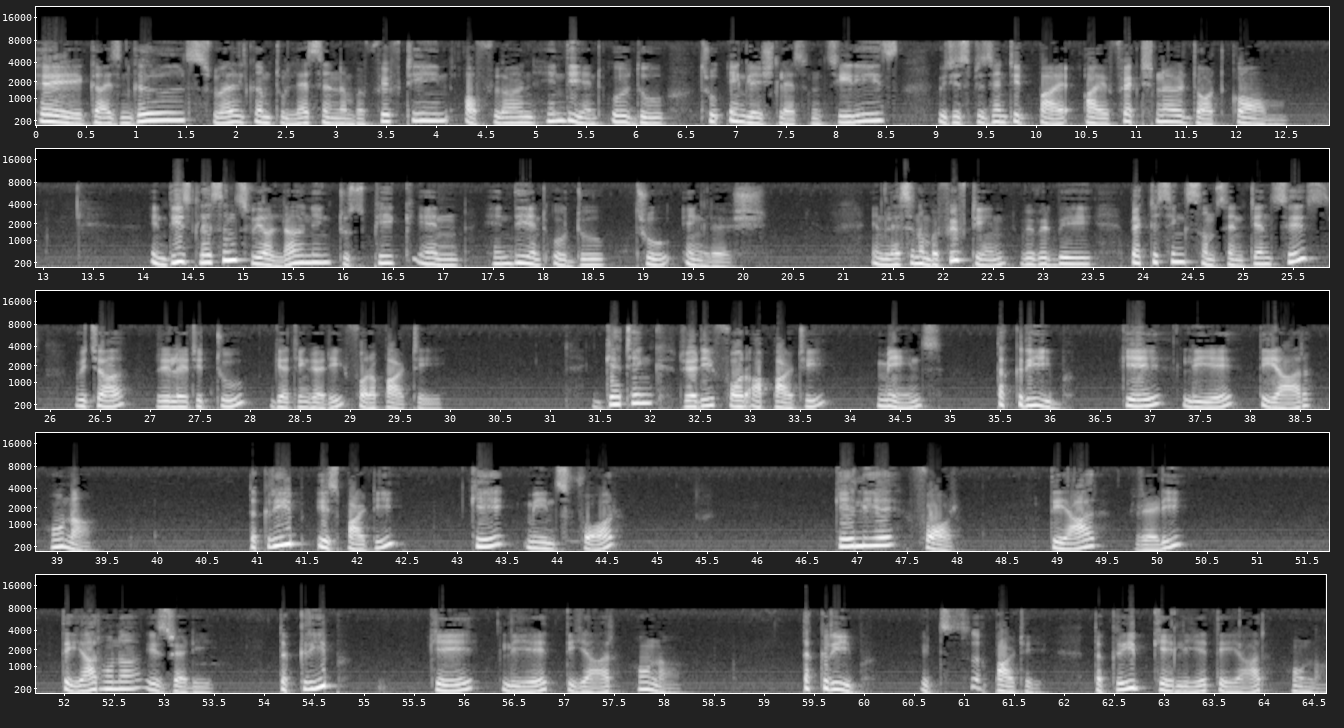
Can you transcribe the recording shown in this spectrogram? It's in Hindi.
Hey guys and girls, welcome to lesson number 15 of Learn Hindi and Urdu through English lesson series which is presented by iFactioner.com. In these lessons we are learning to speak in Hindi and Urdu through English. In lesson number 15 we will be practicing some sentences which are related to getting ready for a party. Getting ready for a party means तकरीब के लिए तैयार होना तकरीब is party के means for के लिए for तैयार ready तैयार होना is ready तकरीब के लिए तैयार होना। तकरीब इट्स पार्टी तकरीब के लिए तैयार होना।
